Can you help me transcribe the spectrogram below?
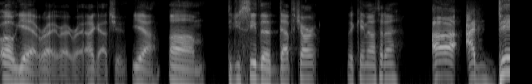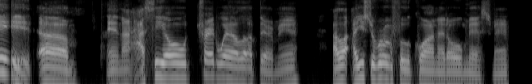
Oh yeah, right, right, right. I got you. Yeah. Um, did you see the depth chart that came out today? Uh, I did. Um, and I, I see old Treadwell up there, man. I, I used to root for Laquon at Ole Miss, man.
